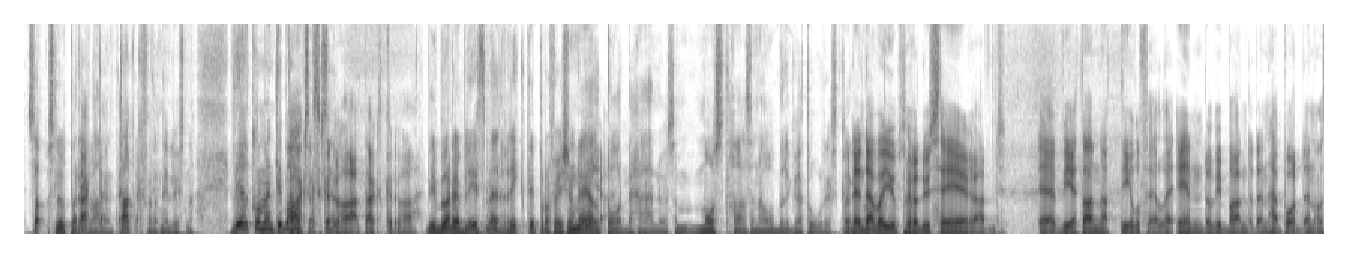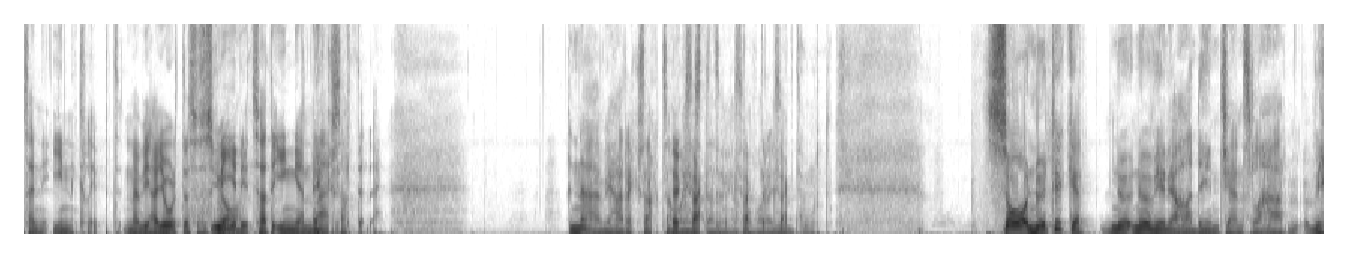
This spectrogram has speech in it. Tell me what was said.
Så, slut på Tack, reklamen. tack, Tack, tack, för att ni lyssnade. Välkommen tillbaka Tack ska du ha, tack ska du ha. Vi börjar bli som en riktigt professionell Ja. podd här nu som måste ha såna obligatoriska... Och den där var ju producerad eh, vid ett annat tillfälle än då vi bandade den här podden och sen inklippt. Men vi har gjort det så smidigt så att ingen Exakt. märkte det. Nej, vi har exakt samma Exakt, inställning exakt, på våra exakt. ljudkort. Så nu tycker jag, nu, nu vill jag ha din känsla här. Vi,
